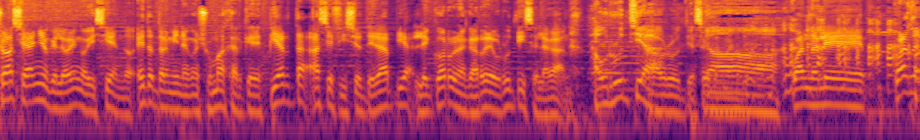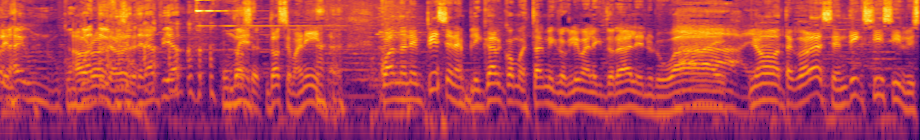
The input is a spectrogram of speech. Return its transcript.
Yo hace años que lo vengo diciendo. Esto termina con Schumacher que despierta, hace fisioterapia, le corre una carrera a Urrutia y se la gana. ¿A Urrutia? A Urrutia, exactamente. No. Cuando le. Cuando ¿Con, le algún- con de fisioterapia? Un mes. dos semanitas. Cuando le empiecen a explicar cómo está el microclima electoral en Uruguay. Ah, no, ¿te acordás de Sendic? Sí, sí, Luis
